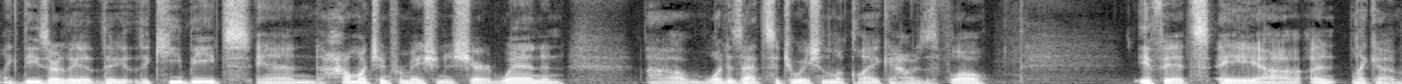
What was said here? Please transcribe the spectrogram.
like these are the, the the key beats and how much information is shared when, and uh, what does that situation look like and how does it flow? If it's a, uh, a like a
